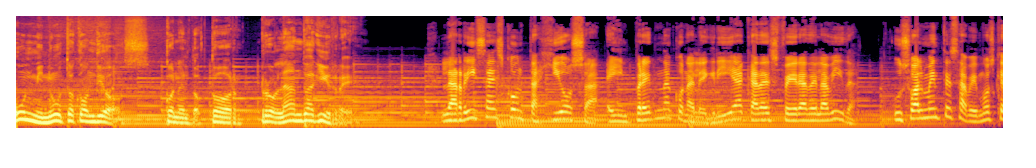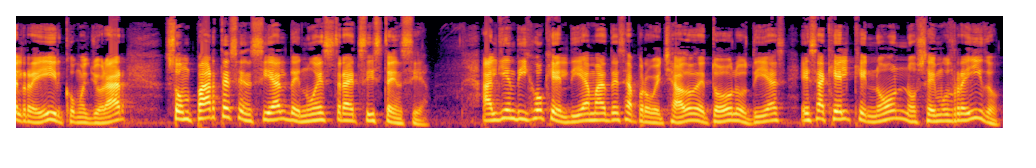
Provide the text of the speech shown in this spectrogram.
Un Minuto con Dios, con el doctor Rolando Aguirre. La risa es contagiosa e impregna con alegría cada esfera de la vida. Usualmente sabemos que el reír como el llorar son parte esencial de nuestra existencia. Alguien dijo que el día más desaprovechado de todos los días es aquel que no nos hemos reído.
